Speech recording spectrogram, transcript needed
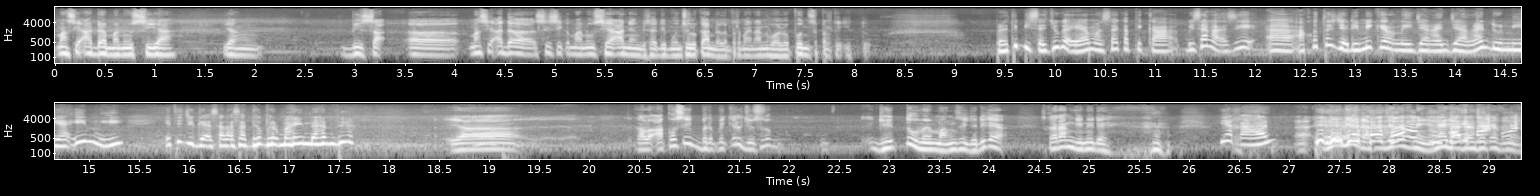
masih ada manusia yang bisa eh, masih ada sisi kemanusiaan yang bisa dimunculkan dalam permainan walaupun seperti itu. Berarti bisa juga ya, maksudnya ketika bisa nggak sih? eh, aku tuh jadi mikir nih, jangan-jangan dunia ini itu juga salah satu permainan. Ya kalau aku sih berpikir justru gitu memang sih. Jadi kayak sekarang gini deh. ya kan? Eh, ini, ini agak sensitif nih, ini agak sensitif nih.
